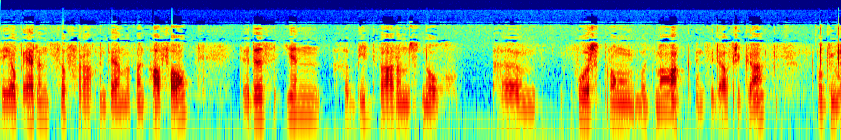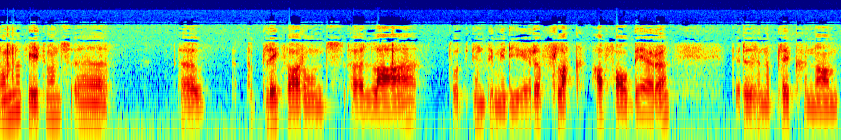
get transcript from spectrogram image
sê op Erns se vraag in terme van afval. Dit is een gebied waar ons nog ehm um, voorsprong moet maak in Suid-Afrika. Op die oomblik het ons 'n uh, 'n uh, 'n plek waar ons uh, la tot intermediêre vlak afval bære. Dit is 'n plek genaamd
